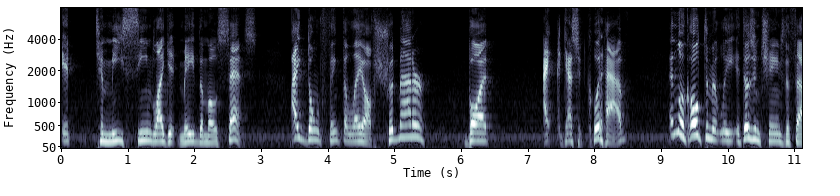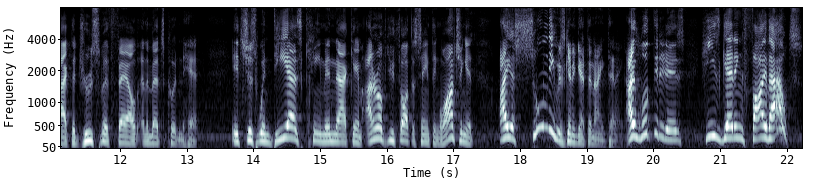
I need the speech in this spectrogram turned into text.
it to me seemed like it made the most sense. I don't think the layoff should matter, but I, I guess it could have. And look, ultimately, it doesn't change the fact that Drew Smith failed and the Mets couldn't hit. It's just when Diaz came in that game, I don't know if you thought the same thing watching it. I assumed he was going to get the ninth inning. I looked at it as he's getting five outs.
